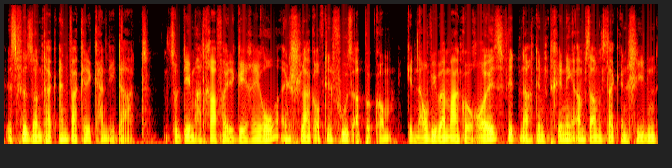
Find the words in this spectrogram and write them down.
ist für Sonntag ein Wackelkandidat. Zudem hat Rafael Guerrero einen Schlag auf den Fuß abbekommen. Genau wie bei Marco Reus wird nach dem Training am Samstag entschieden,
